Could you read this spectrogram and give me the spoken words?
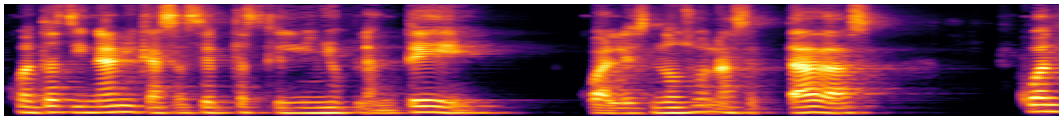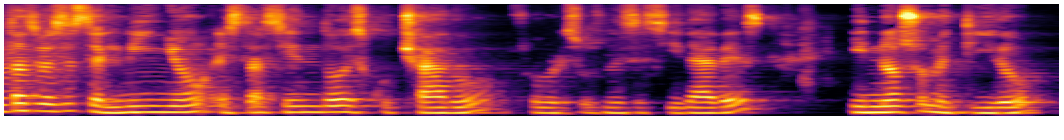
¿Cuántas dinámicas aceptas que el niño plantee? cuales no son aceptadas. ¿Cuántas veces el niño está siendo escuchado sobre sus necesidades y no sometido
